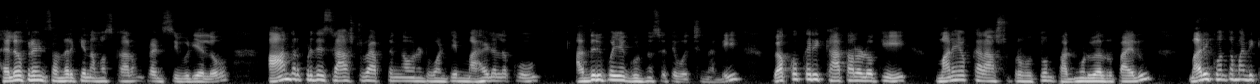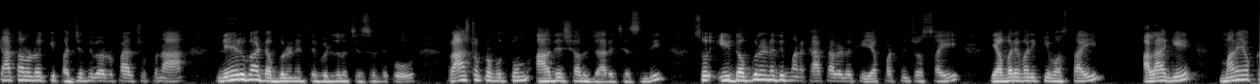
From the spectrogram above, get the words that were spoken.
హలో ఫ్రెండ్స్ అందరికీ నమస్కారం. ఫ్రెండ్స్ ఈ వీడియోలో ఆంధ్రప్రదేశ్ రాష్ట్ర వ్యాప్తంగా ఉన్నటువంటి మహిళలకు అదిరిపోయే గుడ్ న్యూస్ అయితే వచ్చిందండి. ఒక్కొక్కరి ఖాతాలలోకి మన యొక్క రాష్ట్ర ప్రభుత్వం పదమూడు వేల రూపాయలు మరి కొంతమంది ఖాతాలలోకి పద్దెనిమిది వేల రూపాయల చొప్పున నేరుగా డబ్బులను అయితే విడుదల చేసేందుకు రాష్ట్ర ప్రభుత్వం ఆదేశాలు జారీ చేసింది. సో ఈ డబ్బులు అనేది మన ఖాతాలలోకి ఎప్పటి నుంచి వస్తాయి ఎవరెవరికి వస్తాయి అలాగే మన యొక్క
